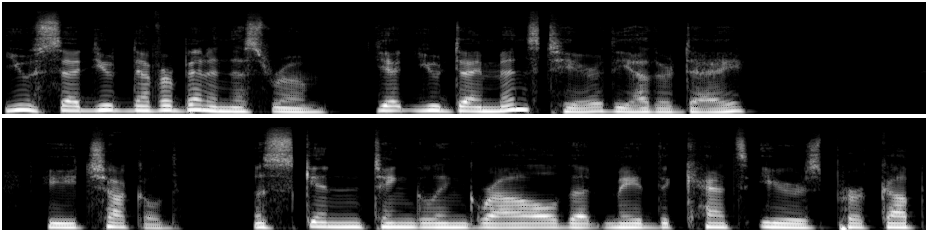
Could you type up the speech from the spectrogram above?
You said you'd never been in this room, yet you dimensed here the other day. He chuckled, a skin tingling growl that made the cat's ears perk up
